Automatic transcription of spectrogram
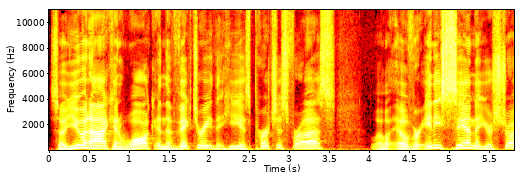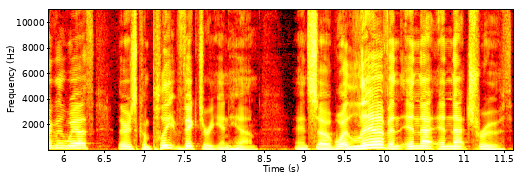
So you and I can walk in the victory that he has purchased for us over any sin that you're struggling with. There's complete victory in him. And so, boy, live in, in, that, in that truth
